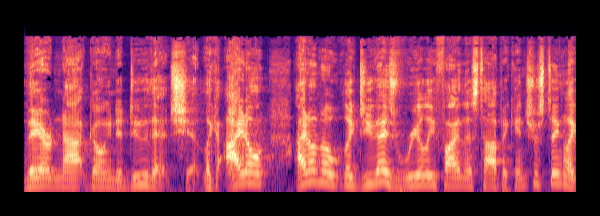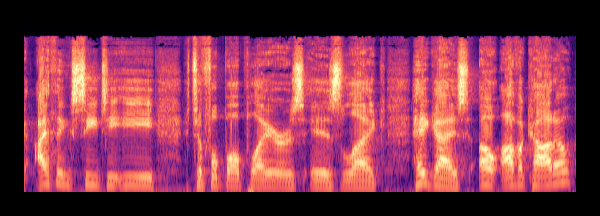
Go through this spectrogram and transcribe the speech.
They are not going to do that shit. Like, I don't, I don't know. Like, do you guys really find this topic interesting? Like, I think CTE to football players is like, hey guys, oh, avocado,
